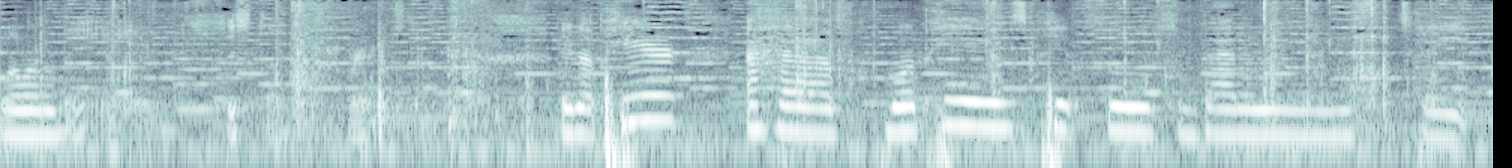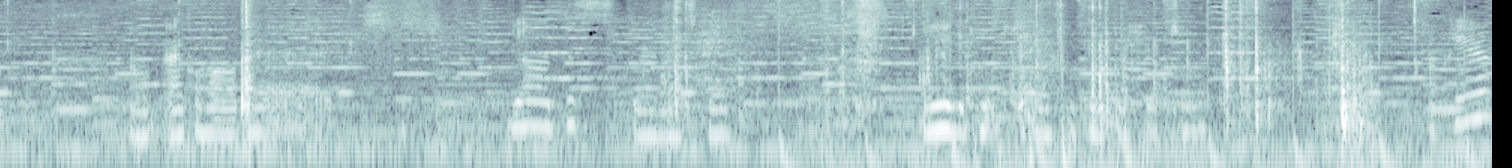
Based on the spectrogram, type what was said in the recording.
rubber bands, this stuff, random stuff. And up here, I have more pens, pencils, some batteries, tape, um, alcohol pads. Y'all, this is random stuff. Need to put here. Up here,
